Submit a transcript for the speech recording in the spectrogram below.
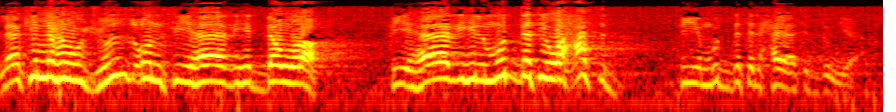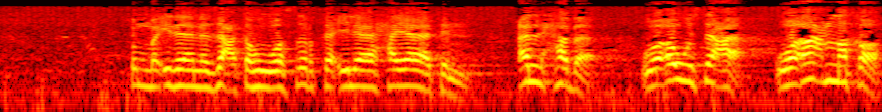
لكنه جزء في هذه الدورة في هذه المدة وحسب. في مدة الحياة الدنيا. ثم إذا نزعته وصرت إلى حياة ألحب وأوسع وأعمق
